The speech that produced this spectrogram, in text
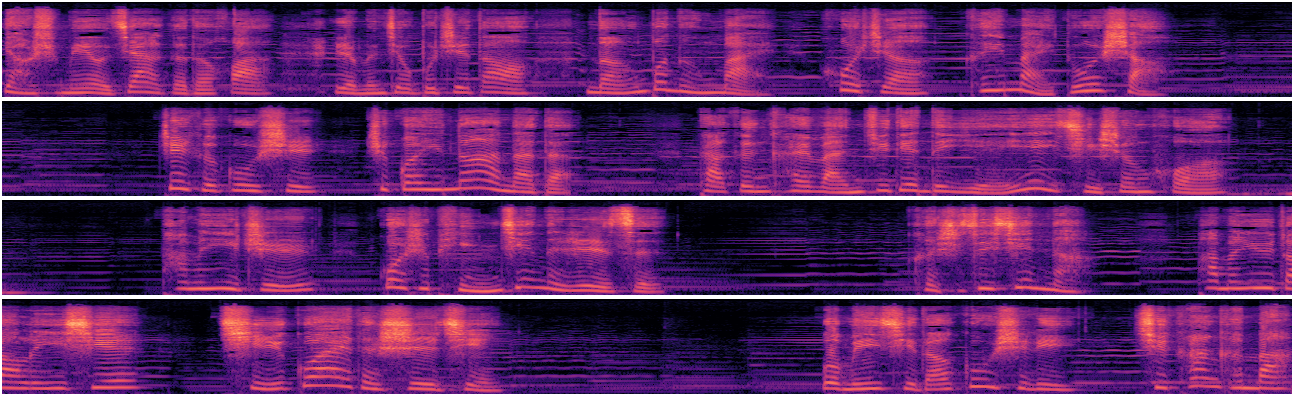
要是没有价格的话，人们就不知道能不能买，或者可以买多少。这个故事是关于娜娜的，她跟开玩具店的爷爷一起生活，他们一直过着平静的日子。可是最近呢，他们遇到了一些奇怪的事情。我们一起到故事里去看看吧。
